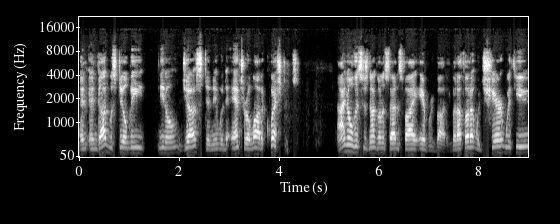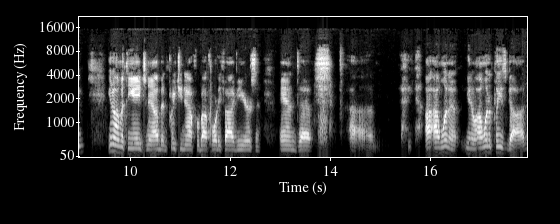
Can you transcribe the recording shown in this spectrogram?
And, and God would still be, you know, just and it would answer a lot of questions. I know this is not going to satisfy everybody, but I thought I would share it with you. You know, I'm at the age now, I've been preaching now for about 45 years, and, and uh, uh, I, I want to, you know, I want to please God.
